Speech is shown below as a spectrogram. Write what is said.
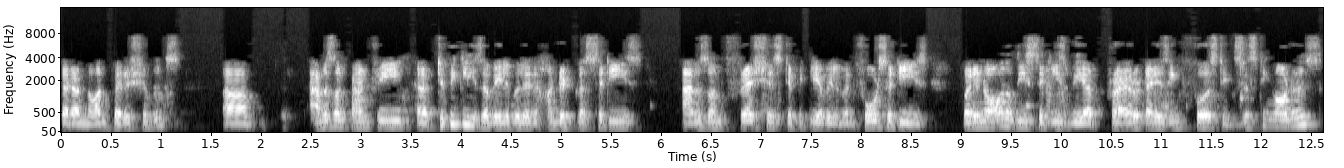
that are non-perishables. Uh, Amazon Pantry uh, typically is available in 100 plus cities. Amazon Fresh is typically available in four cities. But in all of these cities, we are prioritizing first existing orders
